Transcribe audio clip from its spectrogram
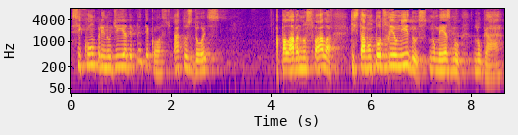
se cumpre no dia de Pentecoste. Atos 2. A palavra nos fala que estavam todos reunidos no mesmo lugar.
